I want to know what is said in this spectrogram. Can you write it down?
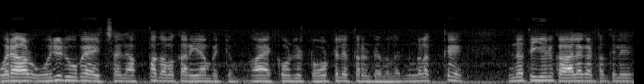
ഒരാൾ ഒരു രൂപ അയച്ചാൽ അപ്പം നമുക്കറിയാൻ പറ്റും ആ അക്കൗണ്ടിൽ ടോട്ടൽ എത്ര ഉണ്ട് എന്നുള്ളത്. നിങ്ങളൊക്കെ ഇന്നത്തെ ഈ ഒരു കാലഘട്ടത്തിൽ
